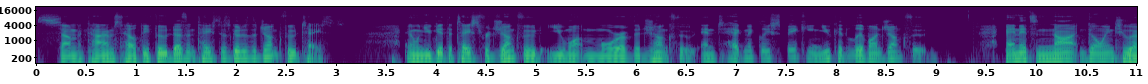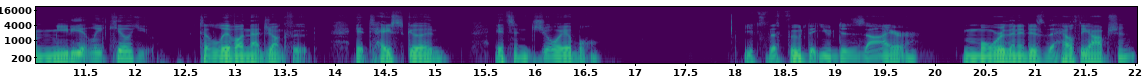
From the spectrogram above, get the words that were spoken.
sometimes healthy food doesn't taste as good as the junk food tastes. And when you get the taste for junk food, you want more of the junk food. And technically speaking, you could live on junk food. And it's not going to immediately kill you to live on that junk food. It tastes good, it's enjoyable, it's the food that you desire more than it is the healthy option.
